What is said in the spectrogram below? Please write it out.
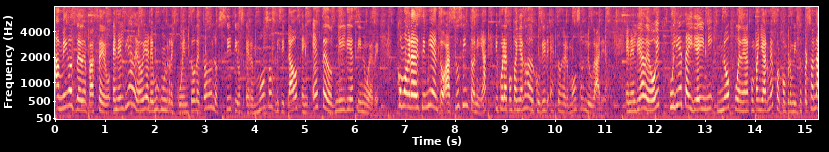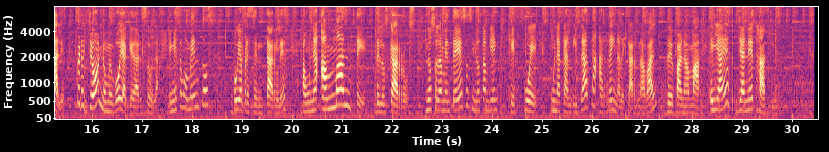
amigos de De Paseo, en el día de hoy haremos un recuento de todos los sitios hermosos visitados en este 2019, como agradecimiento a su sintonía y por acompañarnos a descubrir estos hermosos lugares. En el día de hoy, Julieta y Jamie no pueden acompañarme por compromisos personales, pero yo no me voy a quedar sola. En estos momentos voy a presentarles a una amante de los carros. No solamente eso, sino también que fue una candidata a reina de carnaval de Panamá. Ella es Janet Haskins.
